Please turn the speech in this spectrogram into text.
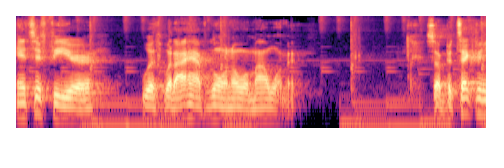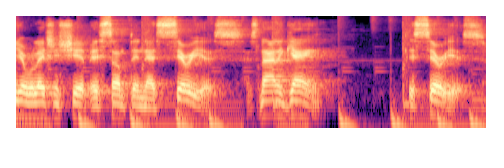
interfere with what I have going on with my woman. So protecting your relationship is something that's serious. It's not a game. It's serious.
